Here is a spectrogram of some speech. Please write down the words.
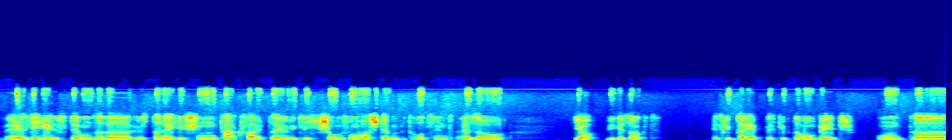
weil die Hälfte unserer österreichischen Tagfalter ja wirklich schon vom Aussterben bedroht sind. Also, ja, wie gesagt, es gibt eine App, es gibt eine Homepage und äh,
